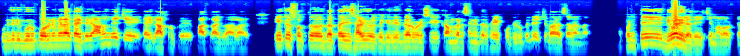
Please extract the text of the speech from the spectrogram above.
कुठेतरी गुरुपौर्णिमेला काहीतरी आणून द्यायचे काही लाख रुपये पाच लाख दहा लाख. एकच फक्त दत्ताजी साळवी होते की ते दरवर्षी कामगार सेनेतर्फे एक कोटी रुपये द्यायचे बाळासाहेबांना. पण ते दिवाळीला द्यायचे मला वाटतं.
